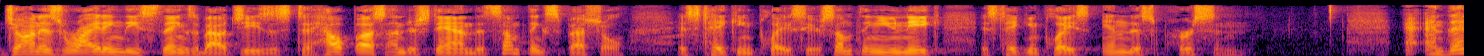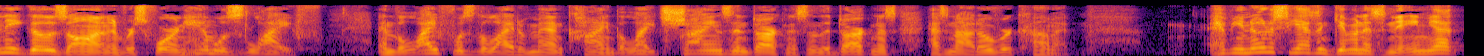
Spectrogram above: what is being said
John is writing these things about Jesus to help us understand that something special is taking place here. Something unique is taking place in this person. And then he goes on in verse 4 In him was life and the life was the light of mankind. The light shines in darkness, and the darkness has not overcome it. Have you noticed he hasn't given his name yet?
